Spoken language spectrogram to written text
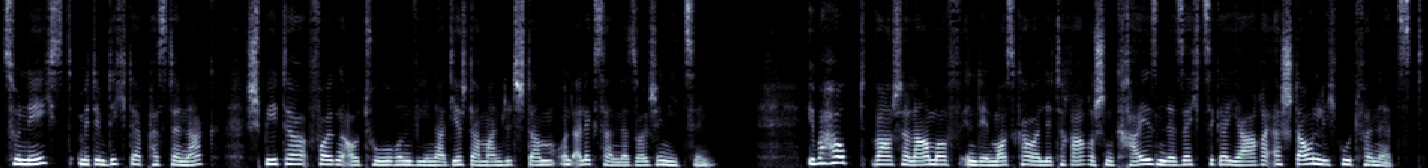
Zunächst mit dem Dichter Pasternak, später folgen Autoren wie Nadjezhda Mandelstam und Alexander Solzhenitsyn. Überhaupt war Schalamow in den Moskauer literarischen Kreisen der 60er Jahre erstaunlich gut vernetzt.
